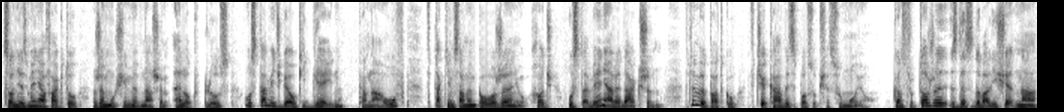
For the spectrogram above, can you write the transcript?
co nie zmienia faktu, że musimy w naszym ELOP Plus ustawić gałki gain kanałów w takim samym położeniu, choć ustawienia reduction w tym wypadku w ciekawy sposób się sumują. Konstruktorzy zdecydowali się na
